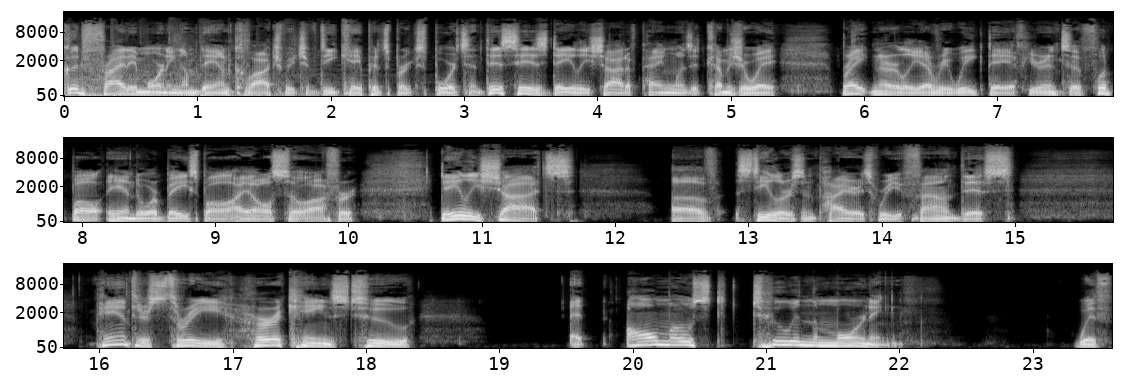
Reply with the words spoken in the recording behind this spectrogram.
Good Friday morning. I'm Dejan Kovacevic of DK Pittsburgh Sports, and this is Daily Shot of Penguins. It comes your way bright and early every weekday. If you're into football and or baseball, I also offer daily shots of Steelers and Pirates where you found this. Panthers three, Hurricanes two at almost two in the morning with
